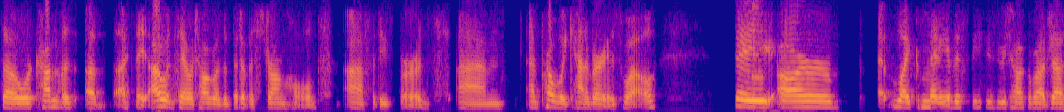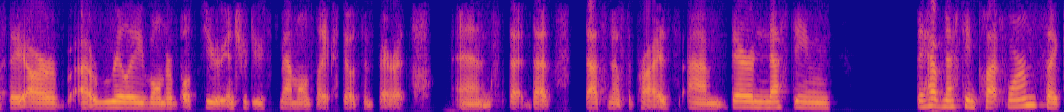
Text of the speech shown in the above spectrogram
So we're kind of a, a I think I would say Otago is a bit of a stronghold uh, for these birds, um, and probably Canterbury as well. They are like many of the species we talk about, Jeff. They are uh, really vulnerable to introduced mammals like stoats and ferrets, and that that's that's no surprise. Um, they're nesting. They have nesting platforms, like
